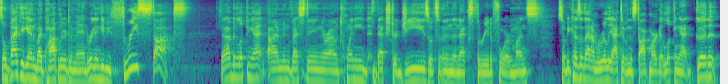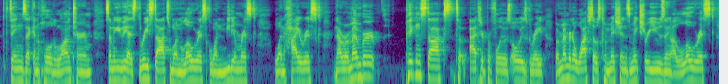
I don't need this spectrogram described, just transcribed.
So, back again by popular demand, we're going to give you three stocks that I've been looking at. I'm investing around 20 extra G's within the next three to four months. So, because of that, I'm really active in the stock market looking at good things that can hold long term. So, I'm going to give you guys three stocks one low risk, one medium risk, one high risk. Now, remember, picking stocks to add to your portfolio is always great, but remember to watch those commissions. Make sure you're using a low risk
